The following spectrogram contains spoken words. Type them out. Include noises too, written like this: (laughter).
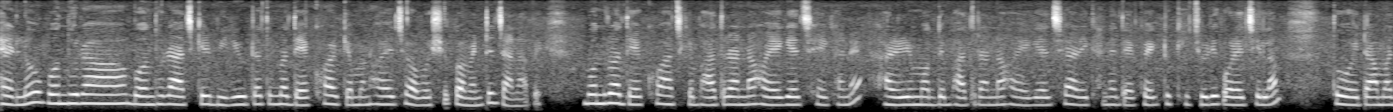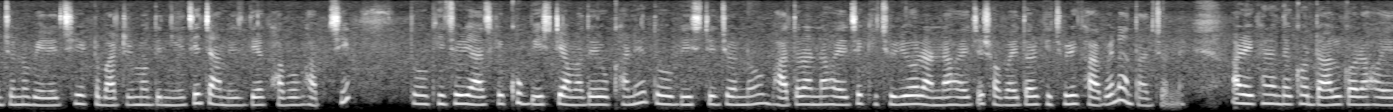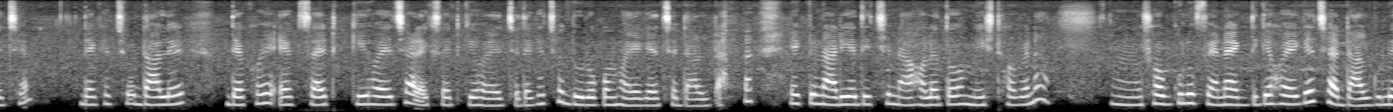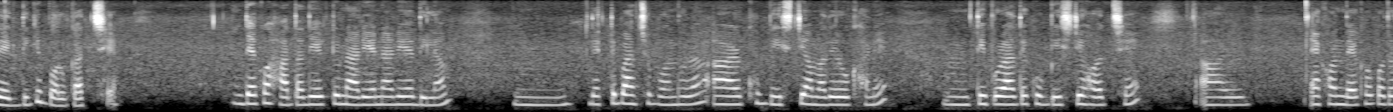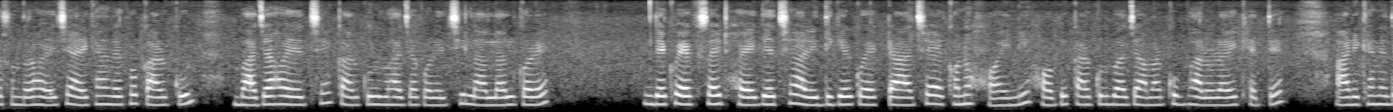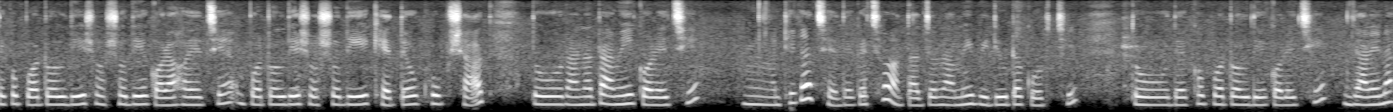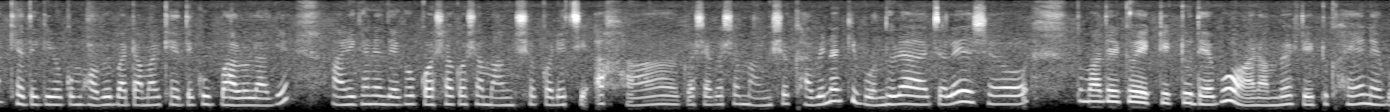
Hello বন্ধুরা বন্ধুরা আজকের ভিডিওটা তোমরা দেখো আর কেমন হয়েছে অবশ্যই কমেন্টে জানাবে। বন্ধুরা দেখো আজকে ভাত রান্না হয়ে গেছে এখানে, হাঁড়ির মধ্যে ভাত রান্না হয়ে গেছে আর এখানে দেখো একটু খিচুড়ি করেছিলাম। তো এটা আমার জন্য বেড়েছি, একটা বাটির মধ্যে নিয়েছি, চামিচ দিয়ে খাব ভাবছি। তো খিচুড়ি আজকে খুব বৃষ্টি আমাদের ওখানে, তো বৃষ্টির জন্য ভাতও রান্না হয়েছে, খিচুড়িও রান্না হয়েছে, সবাই তো আর খিচুড়ি খাবে না তার জন্যে। আর এখানে দেখো ডাল করা হয়েছে। দেখেছ? ডালের, দেখো, এক সাইড কি হয়েছে আর এক সাইড কি হয়েছে। দেখেছ? দুরকম হয়ে গেছে ডালটা। (laughs) একটু নাড়িয়ে দিচ্ছি, না হলে তো মিক্সড হবে না। সবগুলো ফেনা একদিকে হয়ে গেছে আর ডালগুলো একদিকে বলকাচ্ছে। দেখো, হাতা দিয়ে একটু নাড়িয়ে নাড়িয়ে দিলাম। দেখতে পাচ্ছ বন্ধুরা? আর খুব বৃষ্টি আমাদের ওখানে। ত্রিপুরাতে খুব বৃষ্টি হচ্ছে। আর এখন দেখো কত সুন্দর হয়েছে। আর এখানে দেখো কারকুল ভাজা হয়েছে। কারকুল ভাজা করেছি লাল লাল করে। দেখো এক সাইড হয়ে গেছে আর এদিকের কয়েকটা আছে, এখনও হয়নি। হবে কারকুল ভাজা আমার খুব ভালো লাগে খেতে। আর এখানে দেখো পটল দিয়ে শস্য দিয়ে করা হয়েছে। পটল দিয়ে শস্য দিয়ে খেতেও খুব স্বাদ। তো রান্নাটা আমিই করেছি। ঠিক আছে, দেখেছ? তার জন্য আমি ভিডিওটা করছি। তো দেখো পটল দিয়ে করেছি। জানি না খেতে কীরকম হবে বাট আমার খেতে খুব ভালো লাগে। আর এখানে দেখো কষা কষা মাংস করেছি। আহা, কষা কষা মাংস খাবে না কি বন্ধুরা? চলে এসো। তোমাদেরকেও একটু একটু দেবো আর আমরা একটু একটু খেয়ে নেব।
